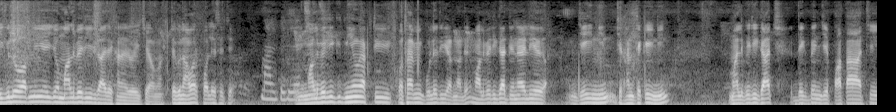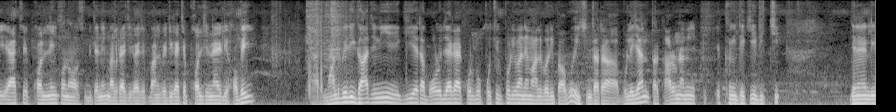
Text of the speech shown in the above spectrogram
এইগুলো আপনি এই যে মালবেরির গাছ এখানে রয়েছে আমার। দেখুন আবার ফল এসেছে। এই মালবেরি নিয়েও একটি কথা আমি বলে দিই আপনাদের। মালবেরি গাছ জেনারেলি যেই নিন যেখান থেকেই নিন মালবেরি গাছ দেখবেন যে পাতা আছে এ আছে ফল নেই কোনো অসুবিধা নেই। মালগাছি গাছে মালবেরি গাছে ফল জেনারেলি হবেই। আর মালবেরি গাছ নিয়ে গিয়ে একটা বড় জায়গায় করব প্রচুর পরিমাণে মালবেরি পাবো এই চিন্তাটা ভুলে যান। তার কারণ আমি একটু এক্ষুনি দেখিয়ে দিচ্ছি। জেনারেলি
